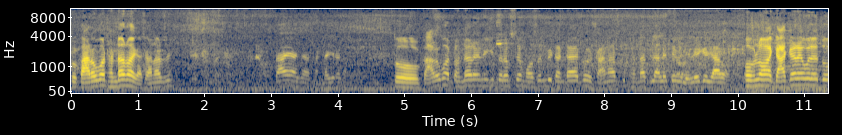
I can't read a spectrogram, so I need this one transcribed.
तो कारोबार ठंडा था क्या शाहनाज भाई? ठंडा ही रहा तो कारोबार ठंडा रहने की तरफ़ से मौसम भी ठंडा है तो शाहनाज को ठंडा पिला लेते हुए ले, लेके जा रहा हूँ। तो हम लोग क्या कर बोले तो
